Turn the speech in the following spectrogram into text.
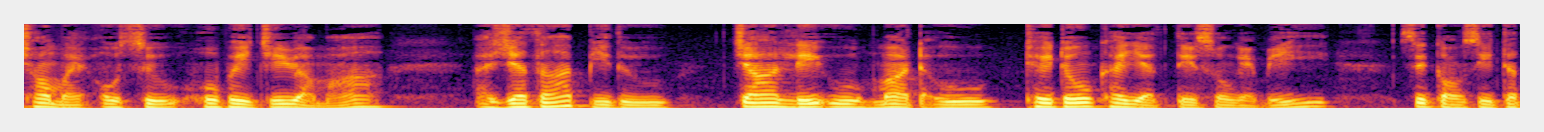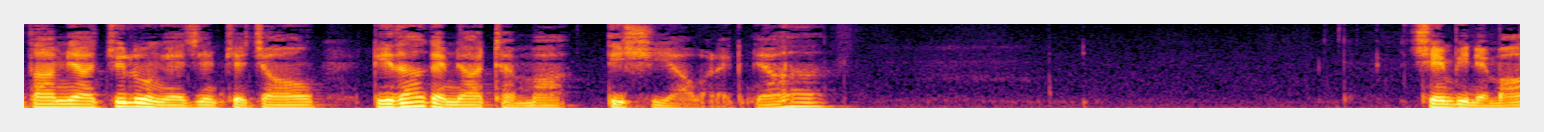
6မိုင်အုပ်စုဟိုဖိတ်ကျေးရွာမှာအရသာပြည်သူကြား၄ဦးမတအူထိတ်တုံးခက်ရက်တေဆုံးခဲ့ပြီးစစ်ကောင်စီတပ်သားများကျူးလွန်ငယ်ခြင်းဖြစ်ကြောင်းဒေသခံများထံမှသိရှိရပါတယ်ခင်ဗျာ ချင်းပြည်နယ်မှာ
